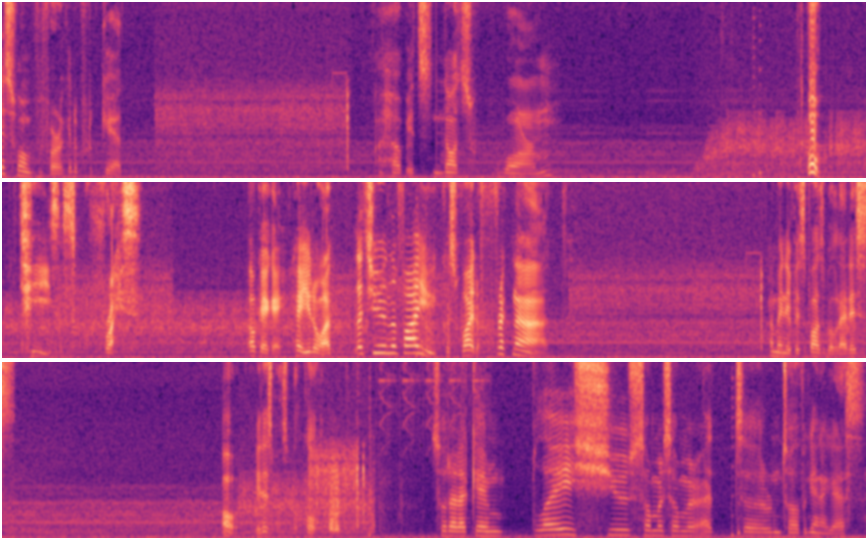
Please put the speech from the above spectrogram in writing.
Did I before? I gotta forget. I hope it's not warm. Oh! Jesus Christ. Okay, okay. Hey, you know what? Let's unify you, because why the frick not? I mean, if it's possible, that is. Oh, it is possible. Cool. So that I can place you somewhere, somewhere at uh, room 12 again, I guess.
